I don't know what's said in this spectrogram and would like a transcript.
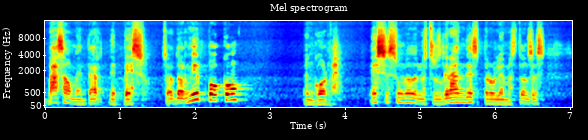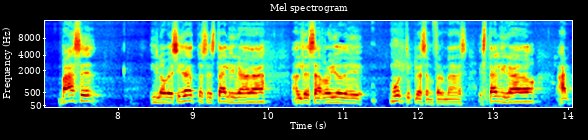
vas a aumentar de peso. O sea, dormir poco engorda. Ese es uno de nuestros grandes problemas. Entonces, base y la obesidad pues está ligada al desarrollo de múltiples enfermedades. Está ligado al,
